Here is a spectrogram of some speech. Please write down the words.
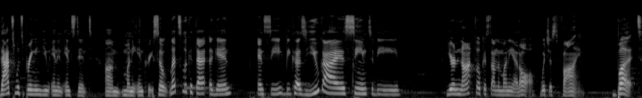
That's what's bringing you in an instant um, money increase. So let's look at that again and see because you guys seem to be, you're not focused on the money at all, which is fine. But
